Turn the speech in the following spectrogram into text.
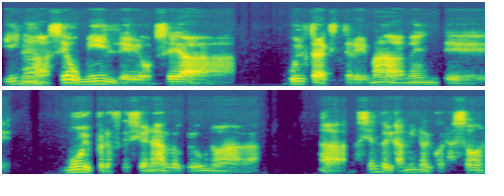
Y nada, sea humilde o sea ultra extremadamente muy profesional lo que uno haga, haciendo el camino del corazón.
